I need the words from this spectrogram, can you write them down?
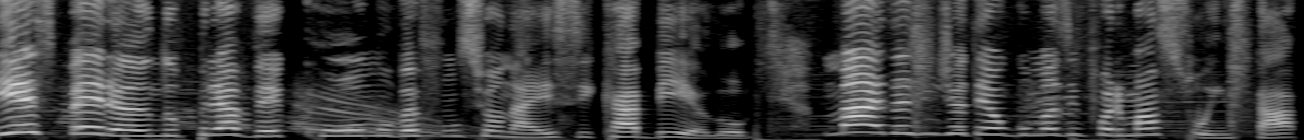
esperando para ver como vai funcionar esse cabelo. Mas a gente já tem algumas informações, tá?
